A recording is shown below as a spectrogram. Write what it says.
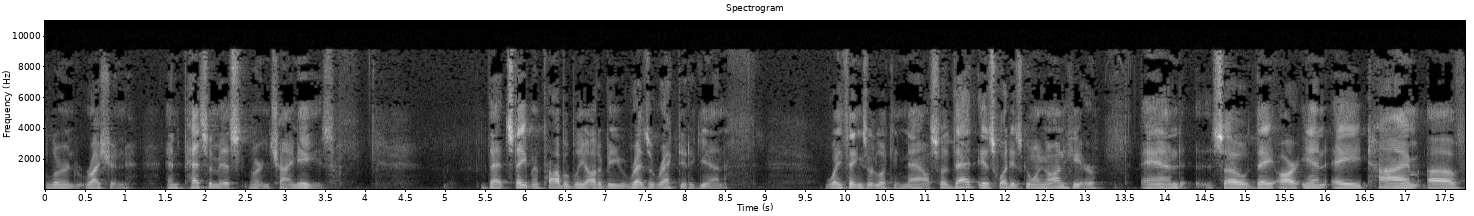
learned Russian and pessimists learned Chinese. That statement probably ought to be resurrected again, way things are looking now. So that is what is going on here. And so they are in a time of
